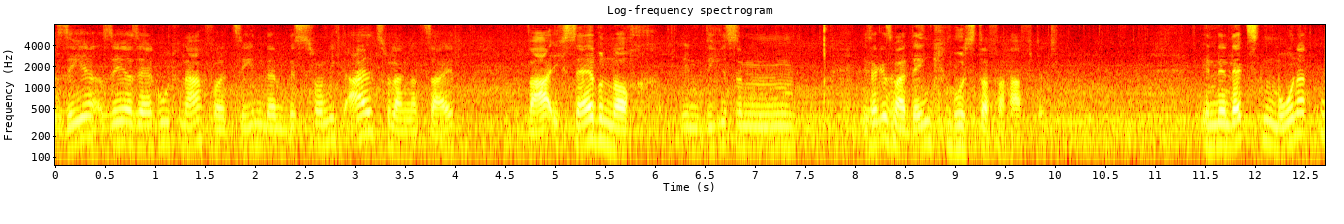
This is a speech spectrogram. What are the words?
sehr, sehr, sehr gut nachvollziehen, denn bis vor nicht allzu langer Zeit war ich selber noch in diesem, ich sage jetzt mal, Denkmuster verhaftet. In den letzten Monaten,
